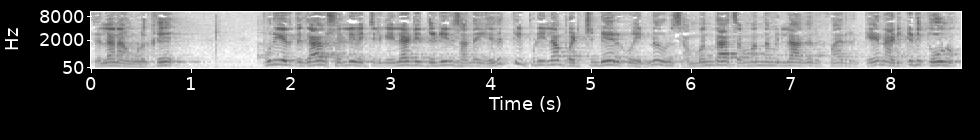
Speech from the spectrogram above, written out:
இதெல்லாம் நான் உங்களுக்கு புரியறதுக்காக சொல்லி வச்சுருக்கேன். இல்லாட்டி திடீர்னு சந்தேகம் எதுக்கு இப்படிலாம் படிச்சுட்டே இருக்கும்? என்ன ஒரு சம்பந்தா சம்பந்தம் இல்லாத மாதிரி இருக்கேன்னு அடிக்கடி தோணும்.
